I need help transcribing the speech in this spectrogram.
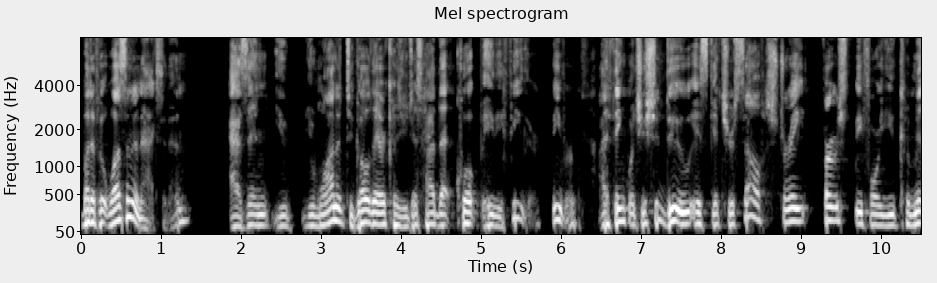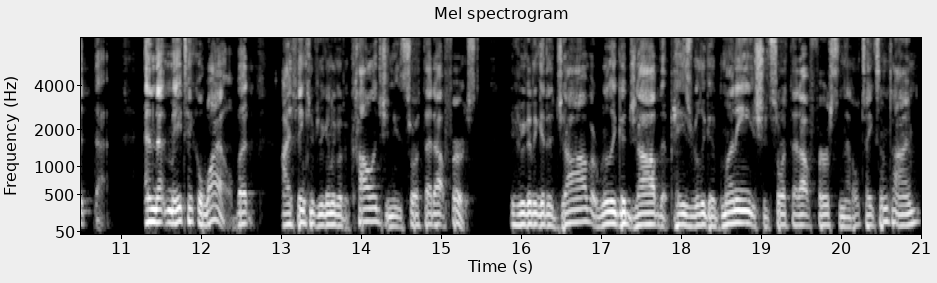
But if it wasn't an accident, as in you you wanted to go there because you just had that quote baby fever fever i think what you should do is get yourself straight first before you commit that and that may take a while, but I think if you're going to go to college, you need to sort that out first. If you're going to get a job, a really good job that pays really good money, you should sort that out first, and that'll take some time.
